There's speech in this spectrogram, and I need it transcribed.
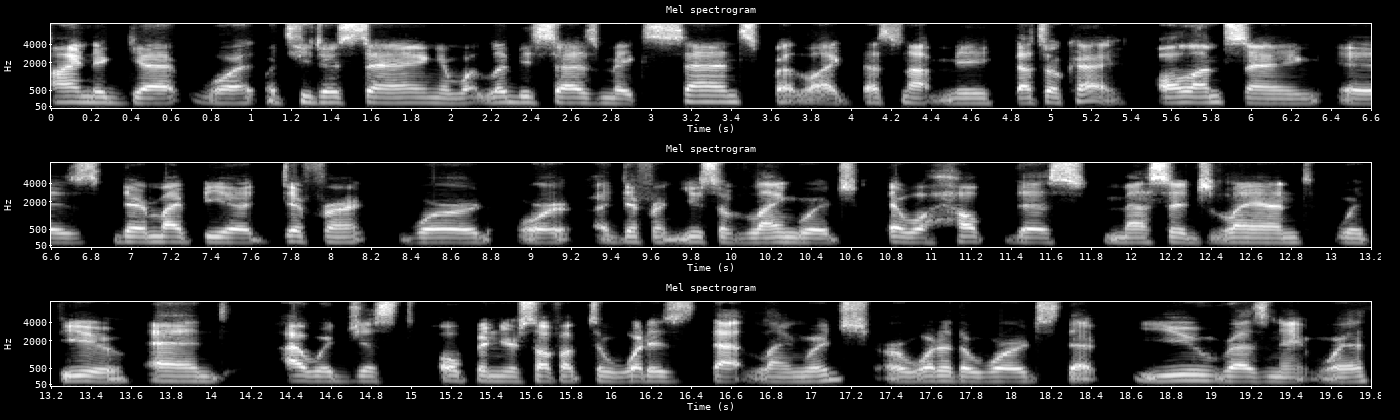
kind of get what, what TJ's saying and what Libby says makes sense, but like, that's not me. That's okay. All I'm saying is there might be a different word or a different use of language that will help this message land with you. And I would just open yourself up to what is that language or what are the words that you resonate with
